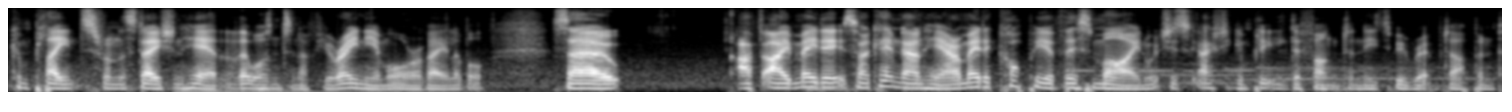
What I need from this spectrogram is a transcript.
complaints from the station here that there wasn't enough uranium ore available. So I've, I made it, so I came down here, I made a copy of this mine, which is actually completely defunct and needs to be ripped up and,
